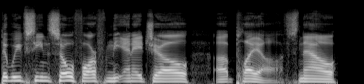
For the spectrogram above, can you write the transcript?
that we've seen so far from the NHL uh, playoffs. Now,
